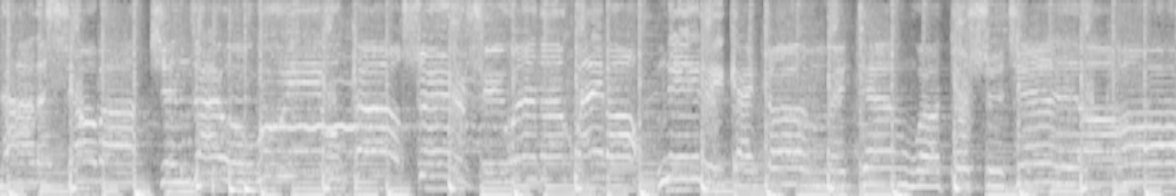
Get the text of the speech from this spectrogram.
他的笑吧。现在我无依无靠，失去温暖怀抱，你离开的每天，我都是煎熬，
